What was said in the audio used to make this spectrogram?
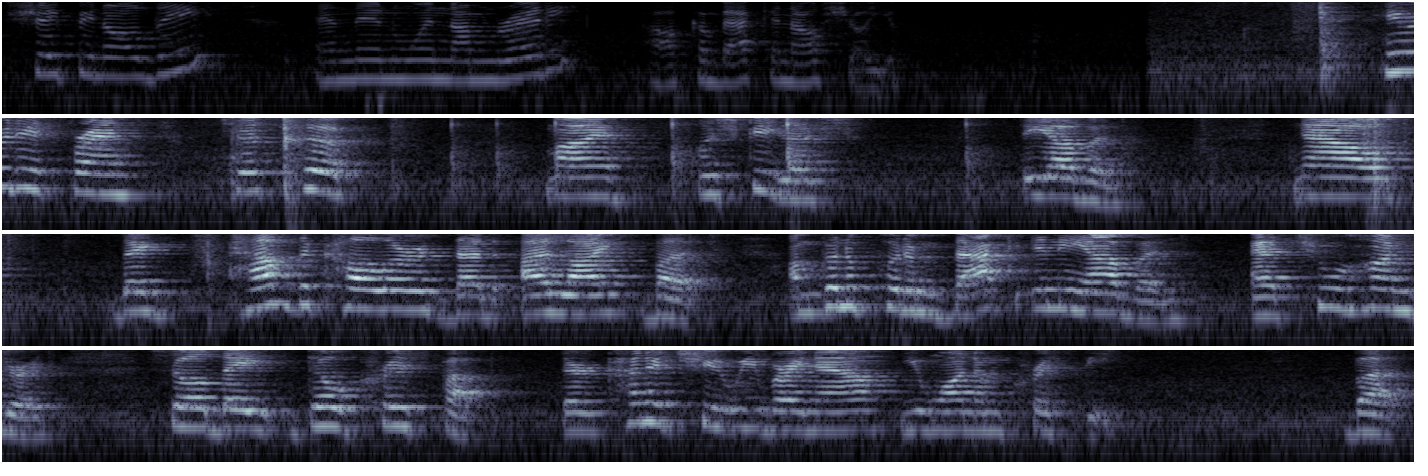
shaping all these and then when I'm ready, I'll come back and I'll show you. Here it is, friends. Just took my lishkilish, the oven. Now, they have the color that I like, but I'm gonna put them back in the oven at 200 so they, they'll crisp up. They're kind of chewy right now. You want them crispy. But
